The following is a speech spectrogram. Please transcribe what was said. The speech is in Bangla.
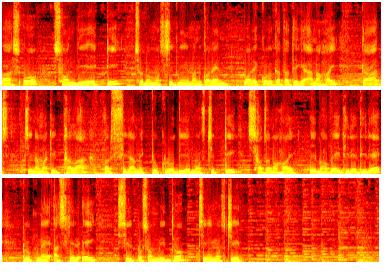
বাঁশ ও সন দিয়ে একটি ছোট মসজিদ নির্মাণ করেন। পরে কলকাতা থেকে আনা হয় কাঁচ, চীনামাটির থালা আর সিরামিক টুকরো দিয়ে মসজিদটি সাজানো হয়। এভাবেই ধীরে ধীরে রূপ নেয় আজকের এই শিল্প সমৃদ্ধ চিনি মসজিদ।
